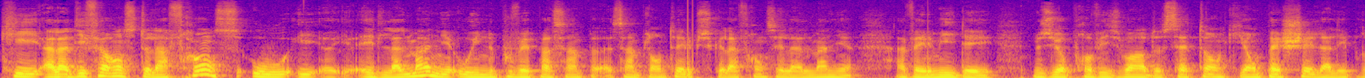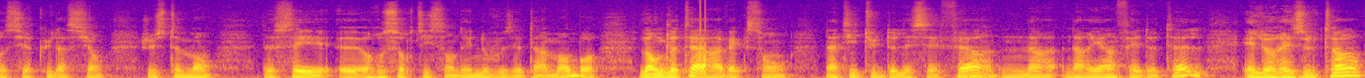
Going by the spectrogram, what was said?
qui, à la différence de la France où, et de l'Allemagne, où ils ne pouvaient pas s'implanter, puisque la France et l'Allemagne avaient mis des mesures provisoires de 7 ans qui empêchaient la libre circulation, justement, de ces euh, ressortissants des nouveaux États membres, l'Angleterre, avec son attitude de laisser faire, mmh. n'a rien fait de tel. Et le résultat,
